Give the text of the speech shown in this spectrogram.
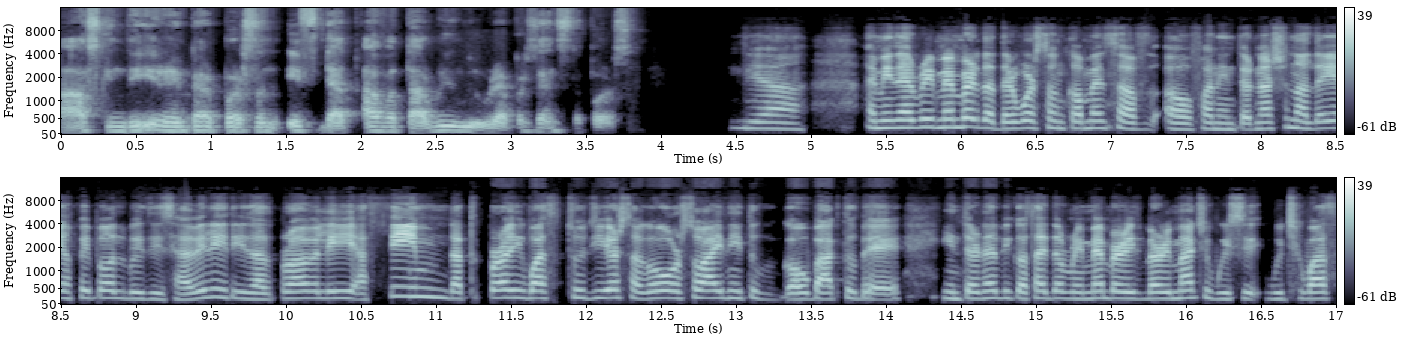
asking the hearing impaired person if that avatar really represents the person. Yeah, I mean, I remember that there were some comments of, of an International Day of People with Disabilities that probably a theme that probably was two years ago or so. I need to go back to the internet because I don't remember it very much, which which was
